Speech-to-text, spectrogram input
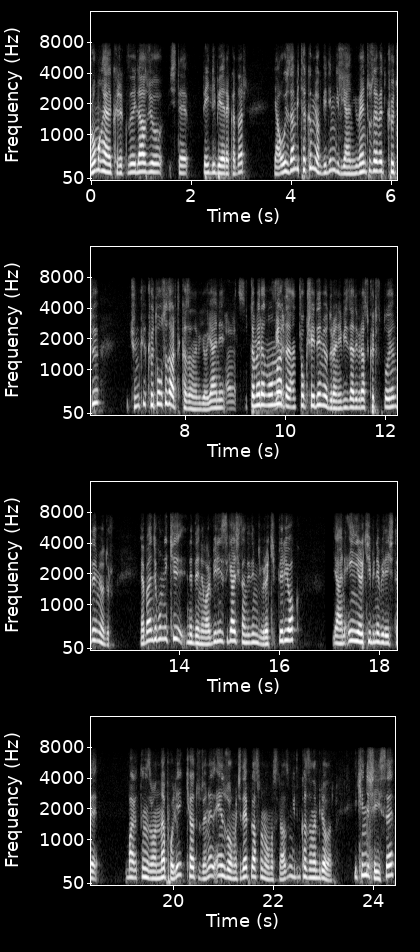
Roma hayal kırıklığı, Lazio işte belli bir yere kadar. Ya o yüzden bir takım yok. Dediğim gibi yani Juventus evet kötü. Çünkü kötü olsa da artık kazanabiliyor. Yani evet. muhtemelen onlar da yani çok şey demiyordur hani bizler de biraz kötü futbol oynayalım demiyordur. Ya bence bunun iki nedeni var. Birincisi gerçekten dediğim gibi rakipleri yok. Yani en iyi rakibine bile işte baktığınız zaman Napoli kağıt üzerine en zor maçı deplasman olması lazım. Gidip kazanabiliyorlar. İkinci şey ise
